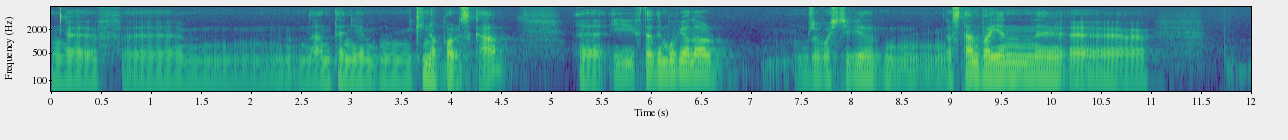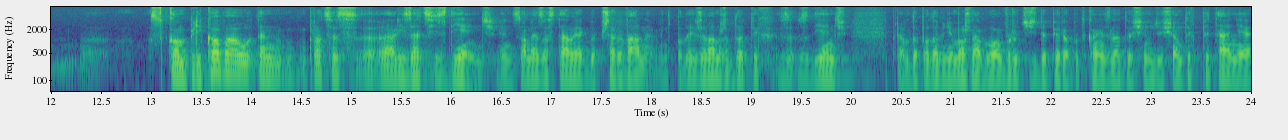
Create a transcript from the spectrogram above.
e, w, na antenie mm, Kino Polska. E, I wtedy mówiono, że właściwie mm, no, stan wojenny skomplikował ten proces realizacji zdjęć, więc one zostały jakby przerwane. Więc podejrzewam, że do tych zdjęć prawdopodobnie można było wrócić dopiero pod koniec lat 80. Pytanie,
